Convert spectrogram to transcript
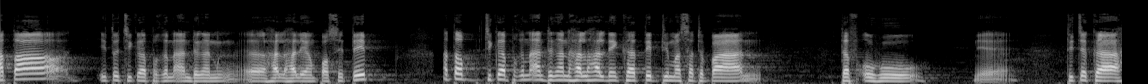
atau itu jika berkenaan dengan e, hal-hal yang positif atau jika berkenaan dengan hal-hal negatif di masa depan daf'uhu ya, dicegah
